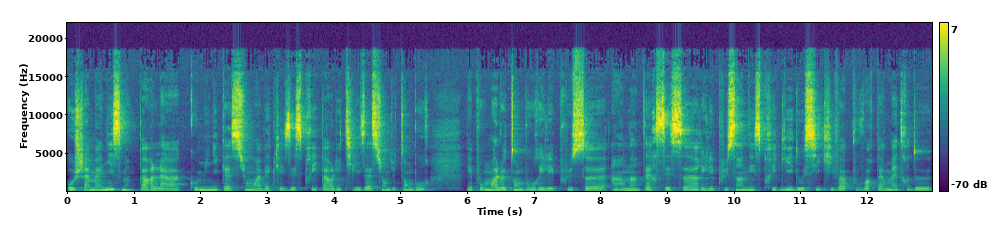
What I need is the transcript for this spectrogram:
au chamanisme par la communication avec les esprits, par l'utilisation du tambour. Mais pour moi, le tambour, il est plus euh, un intercesseur, il est plus un esprit guide aussi qui va pouvoir permettre de,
